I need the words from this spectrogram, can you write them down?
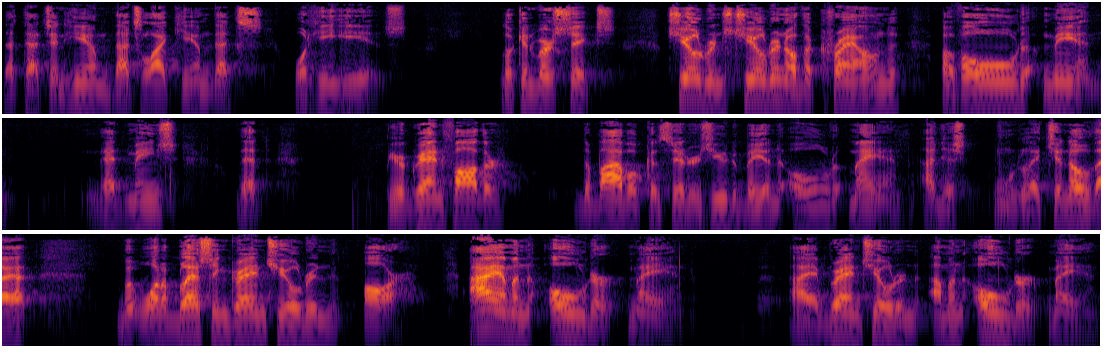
that that's in him, that's like him, that's what he is. Look in verse 6. Children's children are the crown of old men. That means that a grandfather, the Bible considers you to be an old man. I just want to let you know that. But what a blessing grandchildren are. I am an older man. I have grandchildren. I'm an older man.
